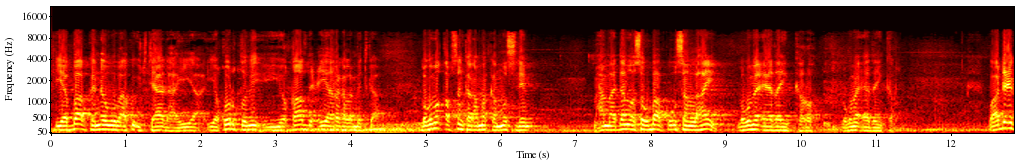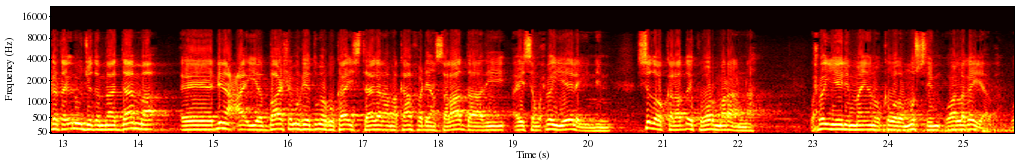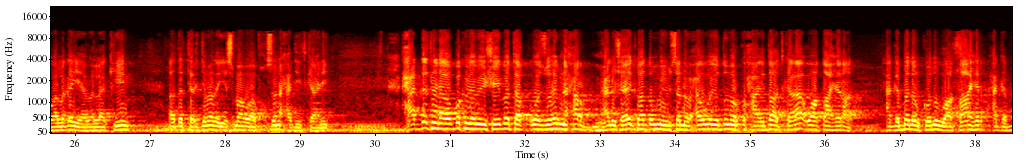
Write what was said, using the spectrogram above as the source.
iyo baabka nawowi baa ku ijtihaadahay iyo qurطubi iyo qaadic iyo ragga la midka. Laguma qabsan kara marka muslim maadaama isagu baabka usan lahayn laguma eedayn karo laguma eedayn karo waa dhici kartaa inuu jeedo maadaama dhinaca iyo baasha markay dumarku kaa istaagaan ama kaa fadhiyaan salaadaadii aysan waxba yeelaynin sidoo kale hadday ku hormaraanna waxba yeeli maayo inuu ka wado muslim waa laga yaaba waa laga yaaba laakiin hadda tarjamada iyo ismaa waafaqsana xadiidkaani. Xadaana abubakr bn abi shaybata wazuhay bna xarb maxalushaahidku hadda u muhiimsanna waxaa weeye dumarku xaa'idaadka ah waa aahiraat xagga badankoodu waa aahir xagga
